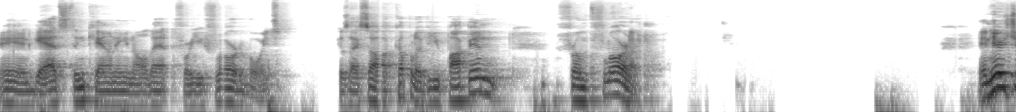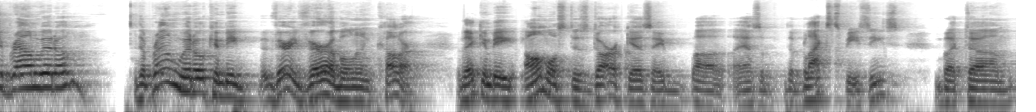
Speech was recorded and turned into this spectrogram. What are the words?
and Gadsden County and all that for you Florida boys. Because I saw a couple of you pop in from Florida. And here's your brown widow. The brown widow can be very variable in color. They can be almost as dark as a uh, as a, the black species, but um,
